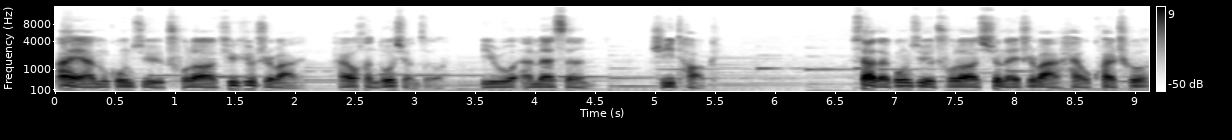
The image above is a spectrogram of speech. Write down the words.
IM 工具除了 QQ 之外，还有很多选择，比如 MSN、Gtalk。下载工具除了迅雷之外，还有快车、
